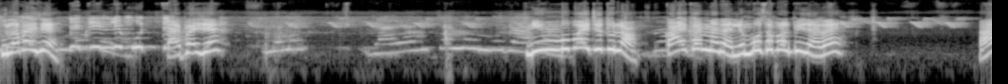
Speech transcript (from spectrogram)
तुला पाहिजे? काय पाहिजे? लिंबू पाहिजे तुला. काय करणार आहे? लिंबू सफळ पिणार आहे? हा?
